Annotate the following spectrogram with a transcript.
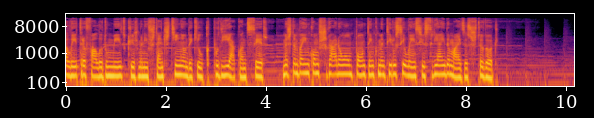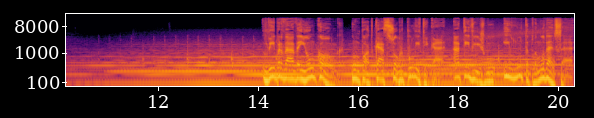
A letra fala do medo que os manifestantes tinham daquilo que podia acontecer, mas também como chegaram a um ponto em que manter o silêncio seria ainda mais assustador. Liberdade em Hong Kong, um podcast sobre política, ativismo e luta pela mudança.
